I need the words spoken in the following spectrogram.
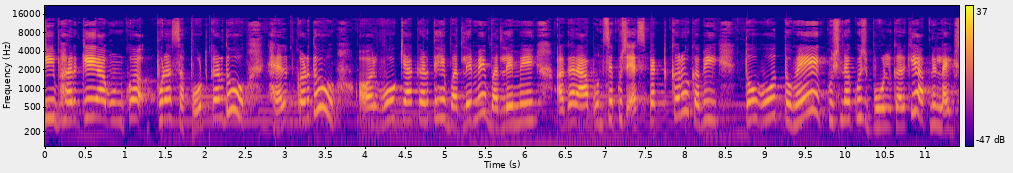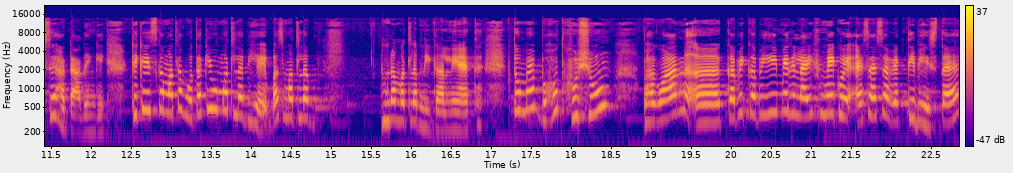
जी भर के अब उनको पूरा सपोर्ट कर दो हेल्प कर दो और वो क्या करते हैं बदले में बदले में अगर आप उनसे कुछ एक्सपेक्ट करो कभी तो वो तुम्हें कुछ ना कुछ बोल करके अपने लाइफ से हटा देंगे। ठीक है, इसका मतलब होता कि वो मतलब ही है, बस मतलब अपना मतलब निकालने आए थे। तो मैं बहुत खुश हूँ। भगवान कभी कभी मेरी लाइफ में कोई ऐसा ऐसा व्यक्ति भेजता है,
